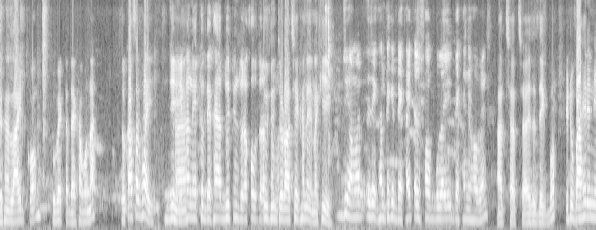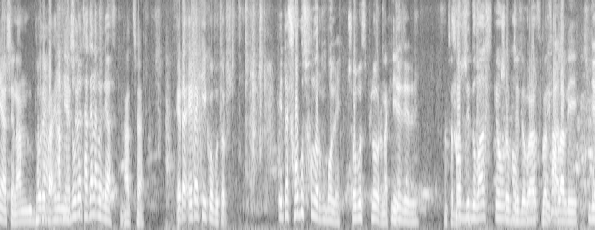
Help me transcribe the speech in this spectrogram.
এখানে লাইট কম খুব একটা দেখাবো না। তো কাসার ভাই জি হ্যাঁ। এখানে একটু দেখায় আর দুই তিন জোড়া কবুতর দুই তিন। জোড়া আছে এখানে নাকি? জি আমার এই যে এখান থেকে দেখাই তাহলে সবগুলাই দেখানি হবেন। আচ্ছা আচ্ছা এই যে দেখব। একটু বাইরে নিয়ে আসেন আম ধরে হ্যাঁ, বাইরে নিয়ে আসেন। দূরে থাকেন আমি নিয়ে আসছি। আচ্ছা এটা এটা কি কবুতর? এটা সবুজ ফ্লোর বলে। সবুজ ফ্লোর নাকি? জি জি জি। সবজি দুবাস কেউ সবজি দোবাস বা জি।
